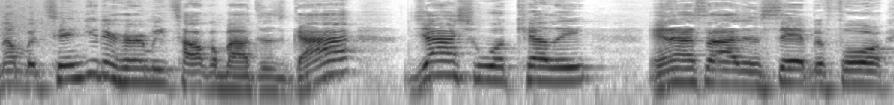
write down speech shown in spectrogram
number ten, you didn't hear me talk about this guy, Joshua Kelly. And as I said before,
